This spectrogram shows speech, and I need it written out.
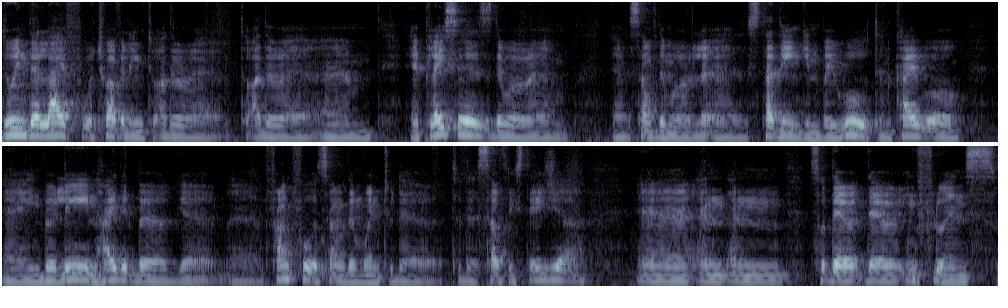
during their life were traveling to other, uh, to other uh, um, places. There were um, uh, some of them were uh, studying in Beirut and Cairo, in Berlin, Heidelberg, Frankfurt. Some of them went to the to the Southeast Asia, and and so their their influence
